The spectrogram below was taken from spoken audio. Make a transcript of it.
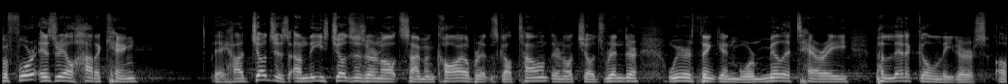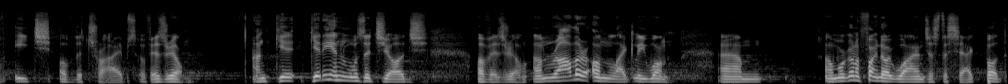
before Israel had a king, they had judges, and these judges are not Simon Cowell, Britain's Got Talent, they're not Judge Rinder. We're thinking more military, political leaders of each of the tribes of Israel. And Gideon was a judge of Israel, and rather unlikely one. Um, and we're going to find out why in just a sec. But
